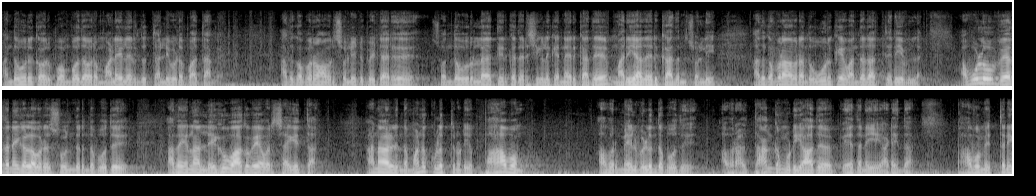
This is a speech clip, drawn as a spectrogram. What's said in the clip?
அந்த ஊருக்கு அவர் போகும்போது அவரை மலையிலேருந்து தள்ளிவிட பார்த்தாங்க. அதுக்கப்புறம் அவர் சொல்லிட்டு போயிட்டாரு சொந்த ஊரில் தீர்க்கதரிசிகளுக்கு என்ன இருக்காது? மரியாதை இருக்காதுன்னு சொல்லி. அதுக்கப்புறம் அவர் அந்த ஊருக்கே வந்ததாக தெரியவில்லை. அவ்வளோ வேதனைகள் அவரை சூழ்ந்திருந்த போது அதையெல்லாம் லெகுவாகவே அவர் சகித்தார். ஆனால் இந்த மனுக்குலத்தினுடைய பாவம் அவர் மேல் விழுந்தபோது அவரால் தாங்க முடியாத வேதனையை அடைந்தார். பாவம் எத்தனை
